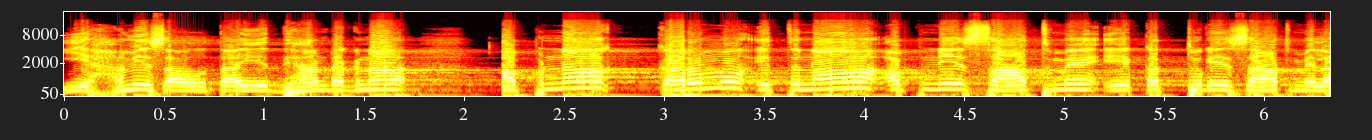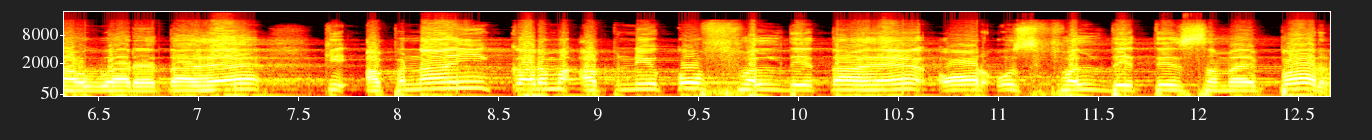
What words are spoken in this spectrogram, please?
ये हमेशा होता है, ये ध्यान रखना। अपना कर्म इतना अपने साथ में, एकत्व के साथ मिला हुआ रहता है कि अपना ही कर्म अपने को फल देता है और उस फल देते समय पर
